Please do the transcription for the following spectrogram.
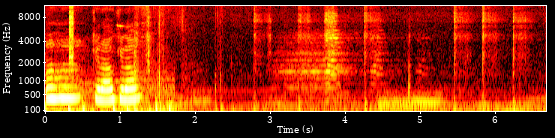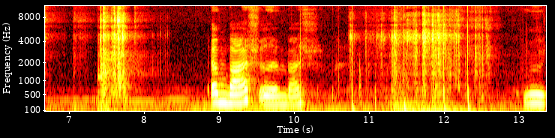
Uh huh. Get out, get out. Ambash เออ ambash มืด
